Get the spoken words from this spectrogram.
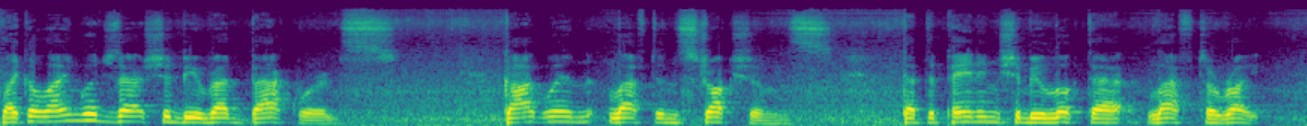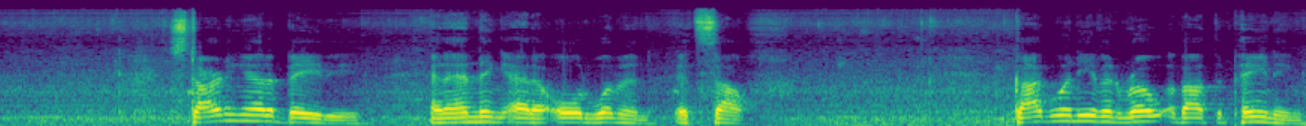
Like a language that should be read backwards, Gauguin left instructions that the painting should be looked at left to right, starting at a baby and ending at an old woman itself. Gauguin even wrote about the painting.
